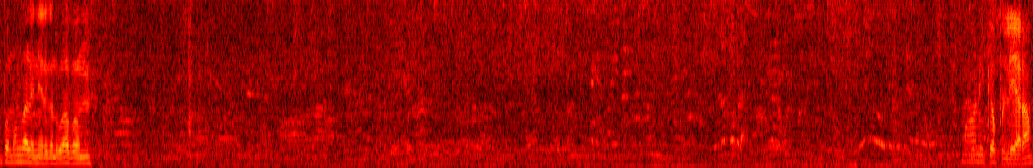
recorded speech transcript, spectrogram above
இப்போ மங்காள என்ன பாபம். மாணிக்க பிள்ளையாராம்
